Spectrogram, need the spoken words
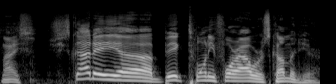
Nice. She's got a uh, big 24 hours coming here.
